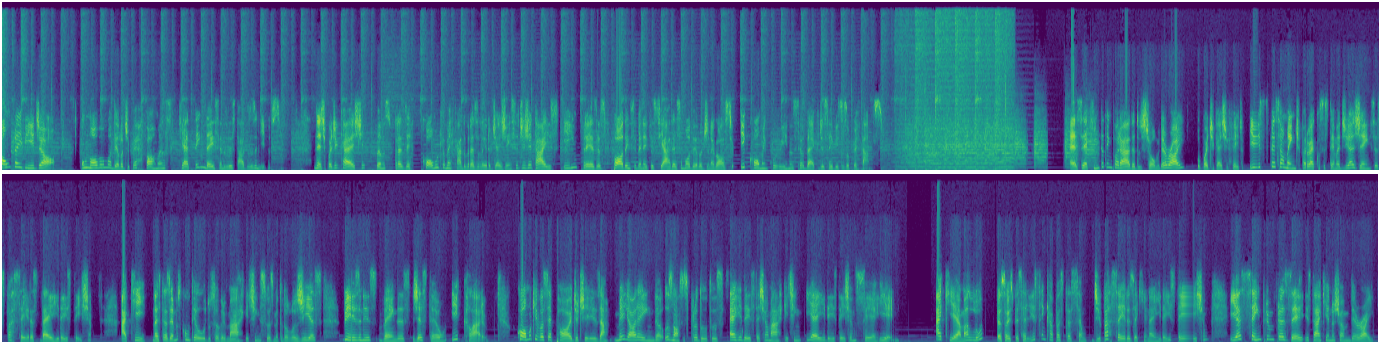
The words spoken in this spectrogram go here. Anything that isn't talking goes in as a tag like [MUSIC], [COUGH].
Compra e mídia off, um novo modelo de performance que é tendência nos Estados Unidos. Neste podcast, vamos trazer como que o mercado brasileiro de agências digitais e empresas podem se beneficiar desse modelo de negócio e como incluir no seu deck de serviços ofertados. Essa é a quinta temporada do Show Me The Roy, o podcast feito especialmente para o ecossistema de agências parceiras da RD Station. Aqui, nós trazemos conteúdo sobre marketing, suas metodologias, business, vendas, gestão e, claro, como que você pode utilizar melhor ainda os nossos produtos RD Station Marketing e RD Station CRM. Aqui é a Malu, eu sou especialista em capacitação de parceiros aqui na RD Station e é sempre um prazer estar aqui no Show Me The Roy.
